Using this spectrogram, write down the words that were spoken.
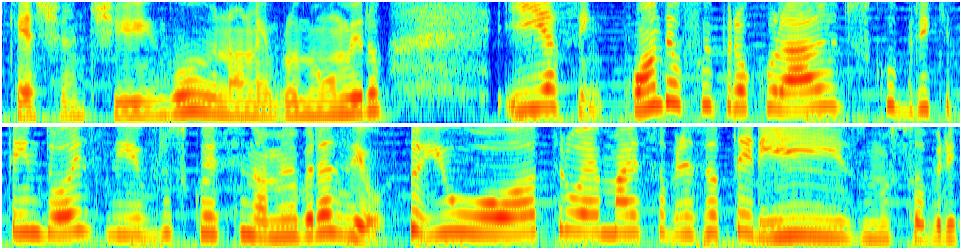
podcast antigo, não lembro o número. E assim, quando eu fui procurar, eu descobri que tem dois livros com esse nome no Brasil. E o outro é mais sobre esoterismo, sobre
